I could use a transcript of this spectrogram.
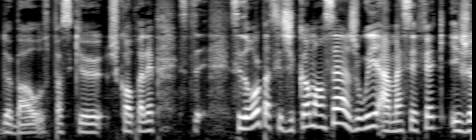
de base parce que je comprenais. C'est c'est drôle parce que j'ai commencé à jouer à Mass Effect et je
